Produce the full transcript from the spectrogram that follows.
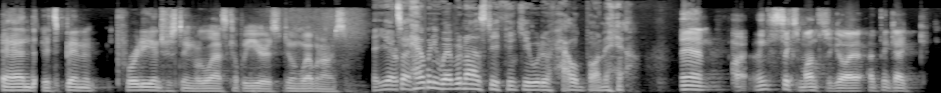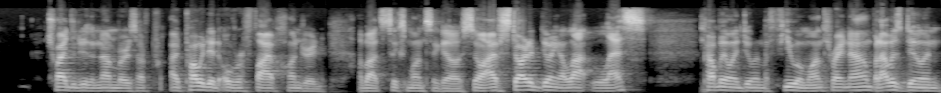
And it's been pretty interesting over the last couple of years doing webinars. Yeah. So, how many webinars do you think you would have held by now? And I think six months ago, I, I think I tried to do the numbers. I've, I probably did over 500 about six months ago. So I've started doing a lot less, probably only doing a few a month right now. But I was doing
